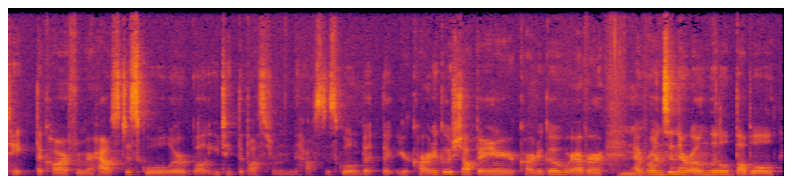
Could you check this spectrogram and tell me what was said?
take the car from your house to school, or well, you take the bus from the house to school, but, but your car to go shopping or your car to go wherever. Everyone's in their own little bubble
